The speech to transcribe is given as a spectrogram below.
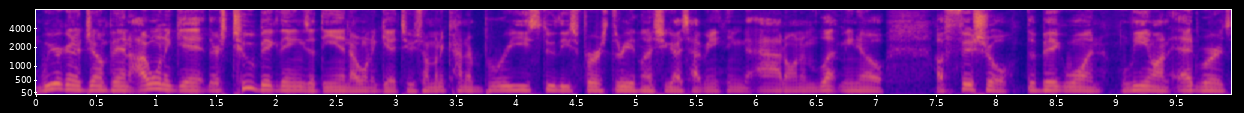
We are gonna jump in. I want to get. There's two big things at the end I want to get to, so I'm gonna kind of breeze through these first three. Unless you guys have anything to add on them, let me know. Official, the big one: Leon Edwards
